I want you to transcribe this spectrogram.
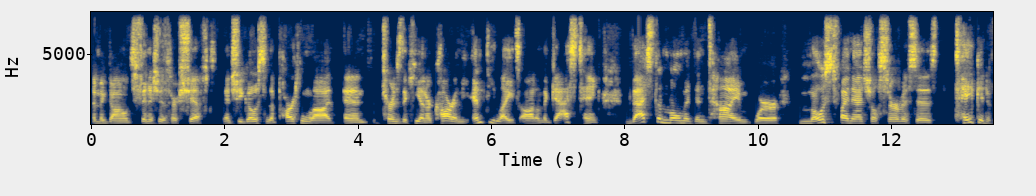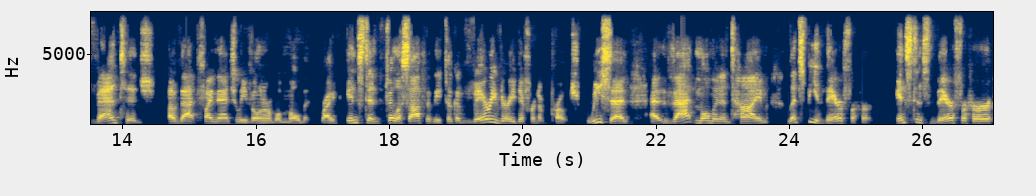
the mcdonald's finishes her shift and she goes to the parking lot and turns the key on her car and the empty lights on on the gas tank that's the moment in time where most financial services take advantage of that financially vulnerable moment, right? Instant philosophically took a very, very different approach. We said at that moment in time, let's be there for her. Instant's there for her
